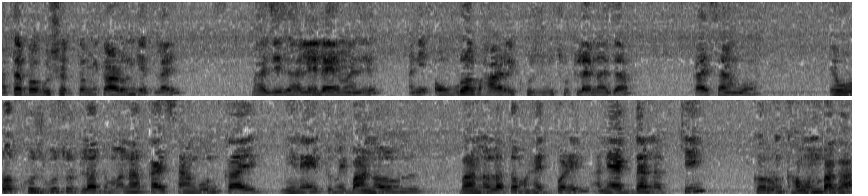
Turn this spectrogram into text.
आता बघू शकतो मी काढून घेतलाय. भाजी झालेली आहे माझी. आणि एवढा भारी खुशबू सुटलाय ना जा. काय सांगू? एवढं खुशबू सुटला तुम्हाला काय सांगून काय? मी नाही तुम्ही बांधवून बनवला तर माहीत पडेल. आणि एकदा नक्की करून खाऊन बघा.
